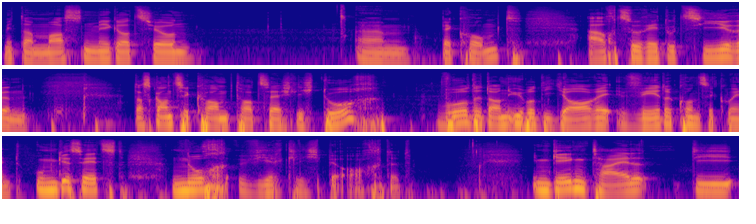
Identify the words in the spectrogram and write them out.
mit der Massenmigration ähm, bekommt, auch zu reduzieren. Das Ganze kam tatsächlich durch, wurde dann über die Jahre weder konsequent umgesetzt noch wirklich beachtet. Im Gegenteil, die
